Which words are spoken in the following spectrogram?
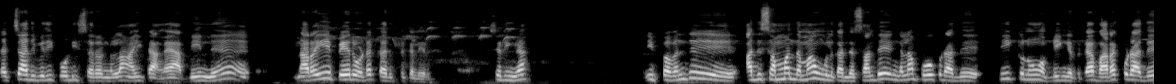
லட்சாதிபதி கோடீஸ்வரங்கள்லாம் ஆயிட்டாங்க அப்படின்னு நிறைய பேரோட கருத்துக்கள் இருக்கு. சரிங்களா? இப்போ வந்து அது சம்பந்தமா உங்களுக்கு அந்த சந்தேகங்கள்லாம் போகக்கூடாது. தீர்க்கணும் அப்படிங்கிறதுக்காக வரக்கூடாது.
